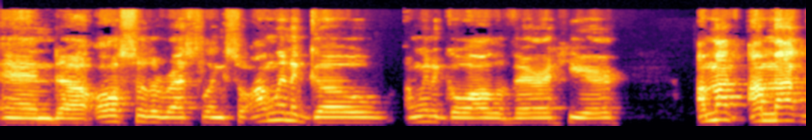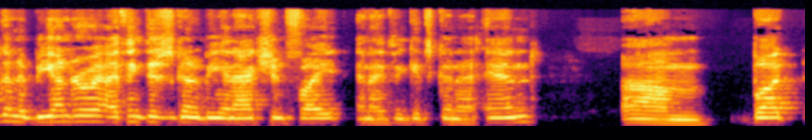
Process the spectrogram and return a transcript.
And uh, also the wrestling. So I'm gonna go. I'm gonna go Oliveira here. I'm not. I'm not gonna be under it. I think this is gonna be an action fight, and I think it's gonna end. Um, but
